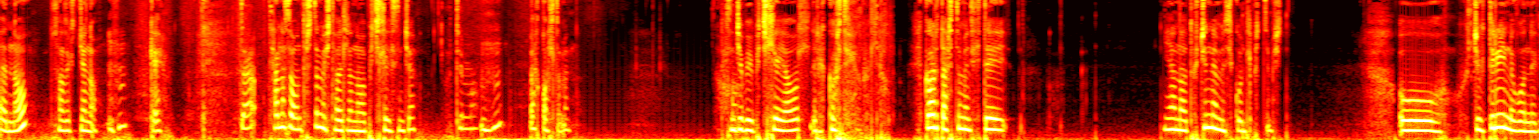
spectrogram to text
Уу? Сонсогдож байна уу? Окей. За Цаанаас унтарсан биш тойлоо нөгөө бичлэг гэсэн чинь. тийм үү. Аа. Байхгүй болсон байна. Тэгсэн чи би бичлэгээ явуул рекорд л яах. Рекорд арсан мэт гэтээ яна 48 секунд л бичсэн шүү дээ. Оо, өчигдрийн нөгөө нэг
